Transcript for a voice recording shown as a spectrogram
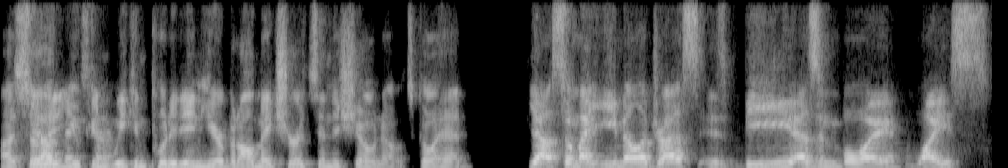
uh, so yeah, that you can we can put it in here. But I'll make sure it's in the show notes. Go ahead. Yeah. So my email address is b as in boy Weiss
